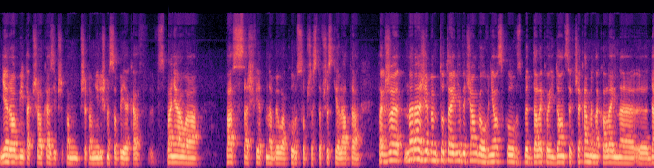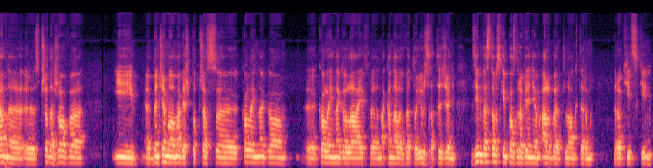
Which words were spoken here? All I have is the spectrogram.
nie robi. Tak przy okazji przypom przypomnieliśmy sobie, jaka wspaniała passa świetna była kursu przez te wszystkie lata. Także na razie bym tutaj nie wyciągał wniosków zbyt daleko idących. Czekamy na kolejne dane sprzedażowe i będziemy omawiać podczas y, kolejnego, kolejnego live na kanale Veto już za tydzień. Z inwestorskim pozdrowieniem Albert Longterm Rokicki.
